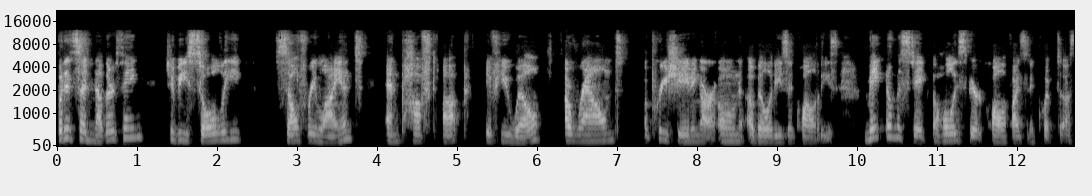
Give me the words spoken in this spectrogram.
But it's another thing to be solely self reliant and puffed up, if you will, around appreciating our own abilities and qualities. Make no mistake, the Holy Spirit qualifies and equips us.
